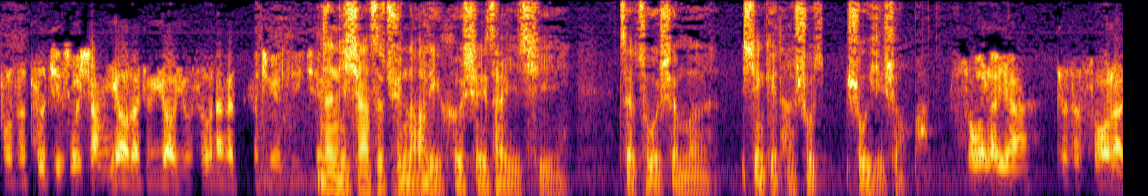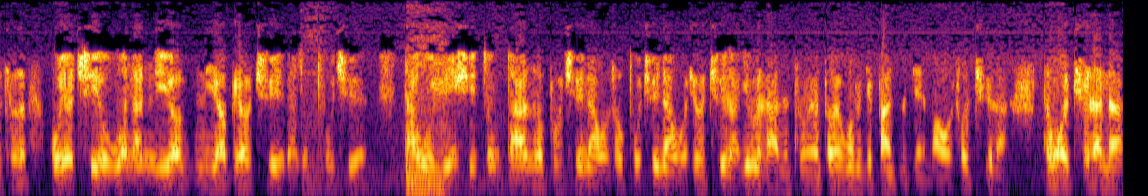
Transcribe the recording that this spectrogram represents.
不是自己所想要的，就要有时候那个去理解。那你下次去哪里和谁在一起，在做什么？先给他说说一声吧。说了呀，就是说了，就是我要去，我问他你要你要不要去，他说不去。他我允许中，他说不去，那我说不去，那我就去了。因为男人总要到外面去办事情嘛。我说去了，等我去了呢，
